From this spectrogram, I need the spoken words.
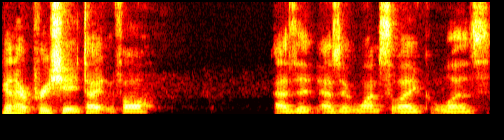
gonna appreciate Titanfall as it as it once like was.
